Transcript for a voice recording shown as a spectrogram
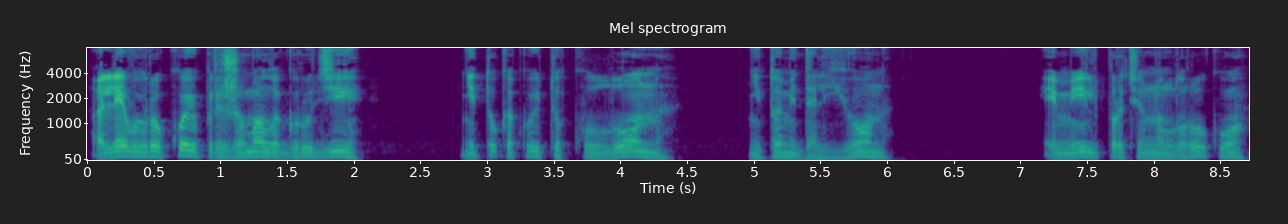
а левой рукой прижимала к груди не то какой-то кулон, не то медальон. Эмиль протянул руку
